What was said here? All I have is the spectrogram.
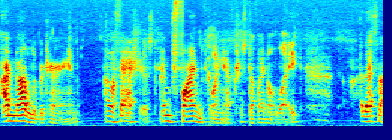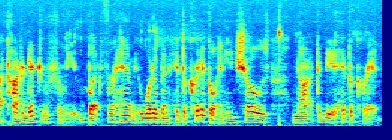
I'm not a libertarian. I'm a fascist. I'm fine with going after stuff I don't like." That's not contradictory for me, but for him it would have been hypocritical, and he chose not to be a hypocrite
